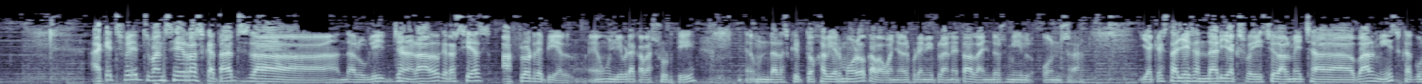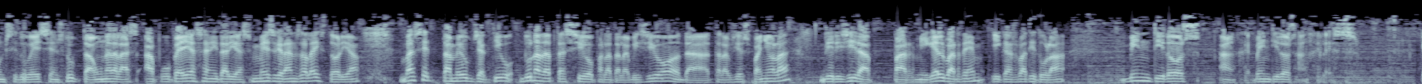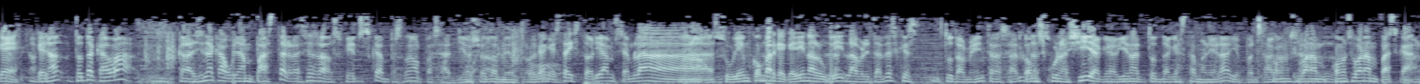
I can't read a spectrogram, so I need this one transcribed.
Aquests fets van ser rescatats de, de l'oblit general gràcies a Flor de Piel, eh, un llibre que va sortir eh, de l'escriptor Javier Moro, que va guanyar el Premi Planeta l'any 2011. I aquesta llegendària expedició del metge Balmis, que constitueix, sens dubte, una de les epopeies sanitàries més grans de la història, va ser també objectiu d'una adaptació per la televisió de televisió espanyola dirigida per Miguel Bardem i que es va titular 22, Ángel, 22 Ángeles. Què? Al final, tot acaba que la gent acaba guanyant pasta gràcies als fets que han passat en el passat. Jo això també ho trobo... Perquè aquesta història em sembla Ah. sublim com perquè quedin a La, l'oblit. la veritat és que és totalment interessant. Com-. Desconeixia que havia anat tot d'aquesta manera. Jo pensava Com s'ho van, com s'ho van empescar.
